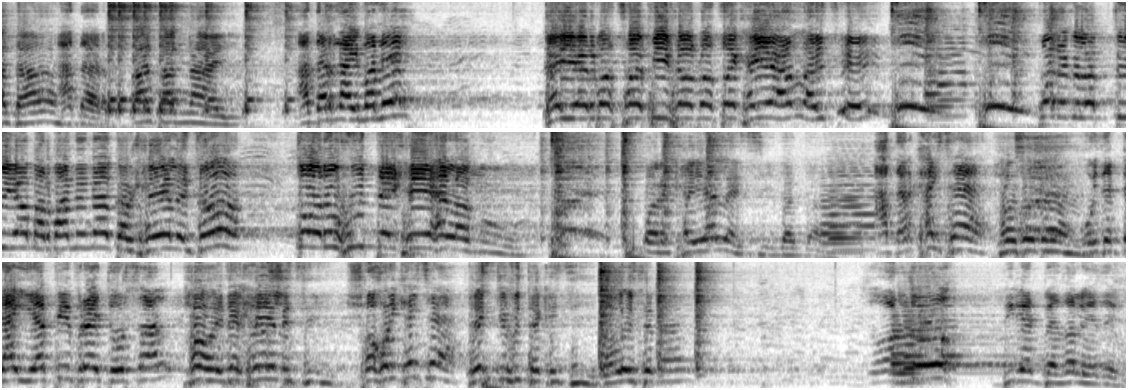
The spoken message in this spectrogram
আদা আদার। আদার নাই। আদার নাই মানে? খাইয়ার বাচ্চা পিঠার বাচ্চা খাইয়া হালাইছে। পরে গেলাম তুই আমার মানে না তোর খেয়ে লাইছ। তোর হুতে খেয়ে হেলাম। পরে খাইয়া লাইছি দাদা। আদার খাইছে? হ্যাঁ ওই যে ডাইয়া পিঁপড়াই দোরসাল হ্যাঁ এটা খেয়ে লাইছি। সহই খাইছে? একটু হুতে খাইছি ভালো না? তো বিরাট বেজাল হয়ে যাব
